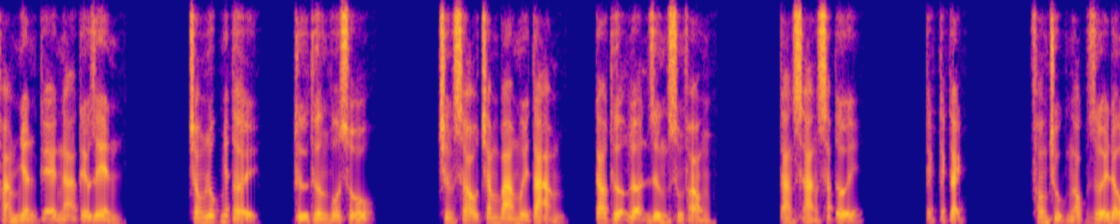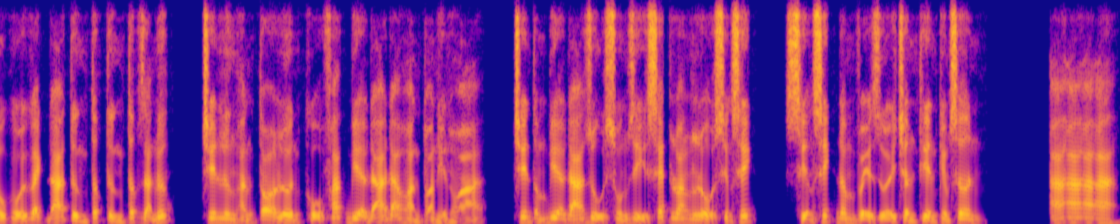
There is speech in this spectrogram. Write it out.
phàm nhân té ngã kêu rên. Trong lúc nhất thời, tử thương vô số. Chương 638, cao thượng lợn rừng xung phong. Tảng sáng sắp tới. Tạch tạch tạch. Phong trục ngọc dưới đầu gối gạch đá từng tấc từng tấc dạn nước, trên lưng hắn to lớn cổ phát bia đá đã hoàn toàn hiển hóa, trên tấm bia đá rủ xuống dỉ xét loang lổ xiềng xích, xiềng xích đâm về dưới chân thiên kiếm sơn. A a a a.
